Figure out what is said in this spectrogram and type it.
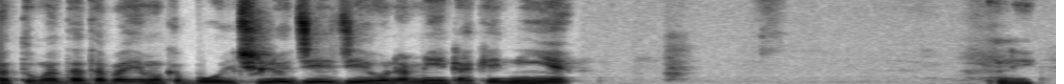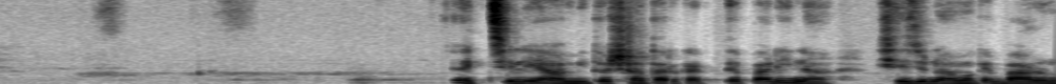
আর তোমার দাদাভাই আমাকে বলছিল যে যেও না মেয়েটাকে নিয়ে। অ্যাকচুয়ালি আমি তো সাঁতার কাটতে পারি না সেই জন্য আমাকে বারণ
